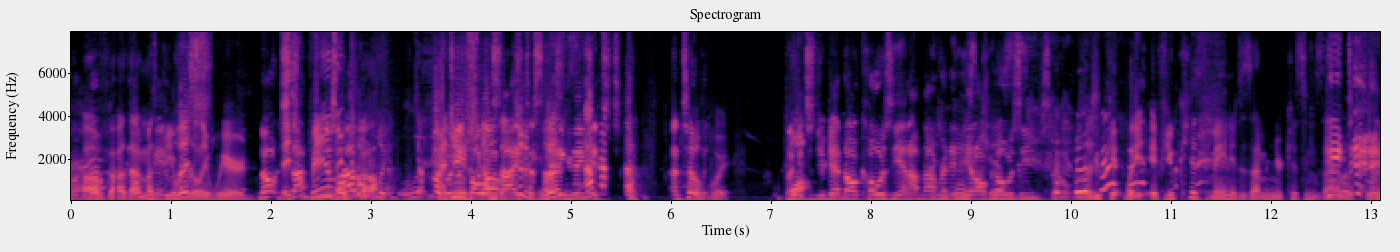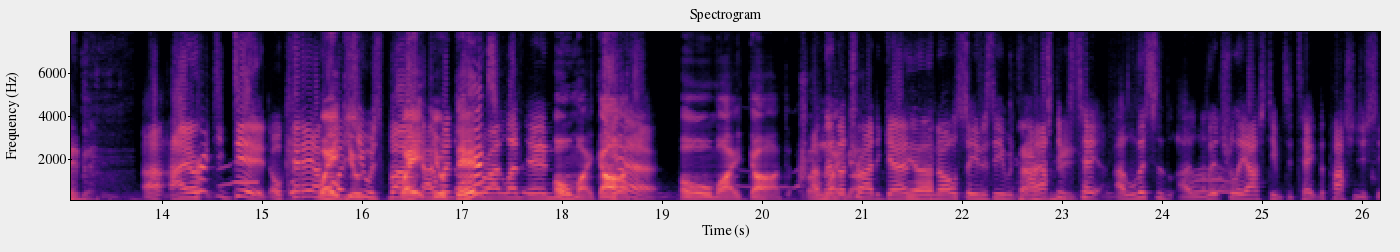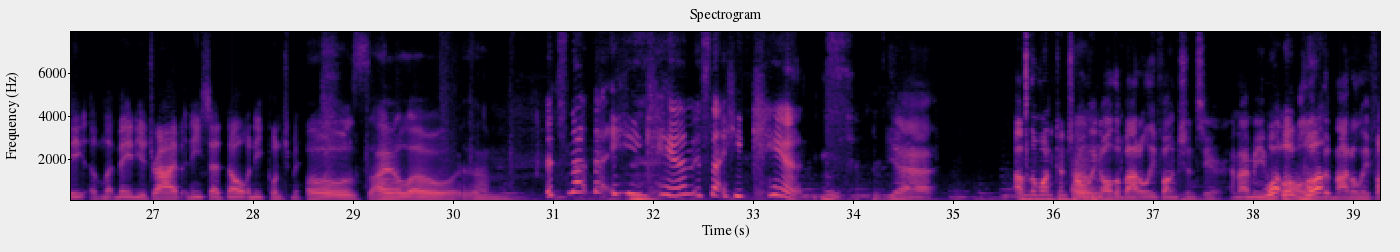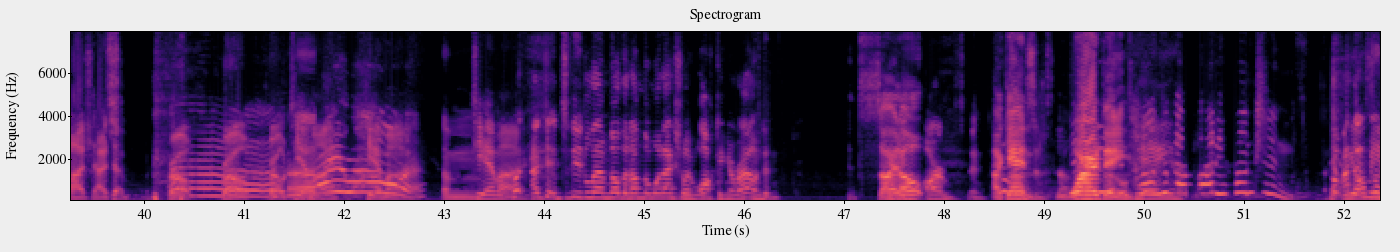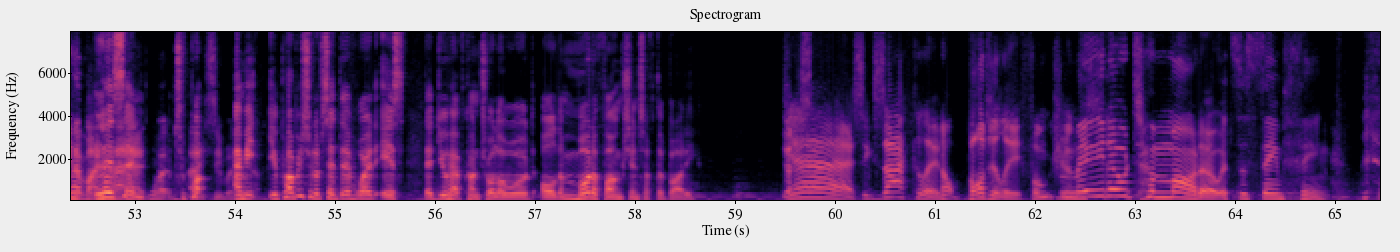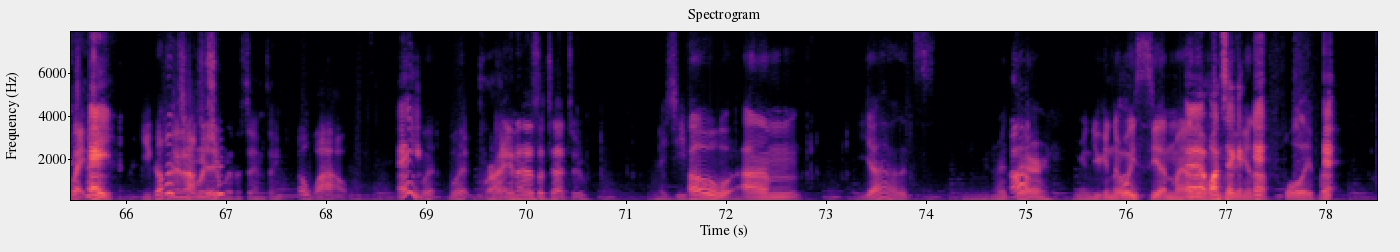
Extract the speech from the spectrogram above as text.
We're Oh god, that must be with- really weird. No, It's stop. Can you really stop? compli- When side to side thing. It's until oh, we, like, it's, you're getting all cozy, and I'm not ready to get all kiss? cozy. So You ki- wait, if you kiss Mania, does that mean you're kissing he Xylo too? did. Uh, I already did, okay? I Wait, thought you- she was back. wait, I you went did? over, I leant in. Oh my god. Yeah. Oh my god. Oh and then I god. tried again, Yeah. you know, seeing as he would. I Tapped asked him to take. I listened. I literally asked him to take the passenger seat and let Mania drive, and he said no, and he punched me. Oh, Xylo. Um, It's not that he can, it's that he can't. Yeah. I'm the one controlling Um, all the bodily functions here, and I mean What- what- all what? of the bodily I, I, functions. bro, bro, bro, TMI, Uh, TMI, um, TMI. What? I just need to let them know that I'm the one actually walking around and moving Xylo, arms and again, foot and stuff. wording. Talk Okay. about body functions. I we didn't also mean have- Listen, that, I pro- see what I you mean, you probably should have said the word is that you have control over all the motor functions of the body. Yes. Yes, exactly. Not bodily functions. tomato, tomato. It's the same thing. Wait, Hey, you got a Man, I wish it tattoo? were the same thing. Oh wow. hey. What? What? Brian has a tattoo. Is he even- Oh, um, yeah, it's right Oh. there. I mean, you can always see it on my Uh, other one one. second, Maybe eh, not fully, but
